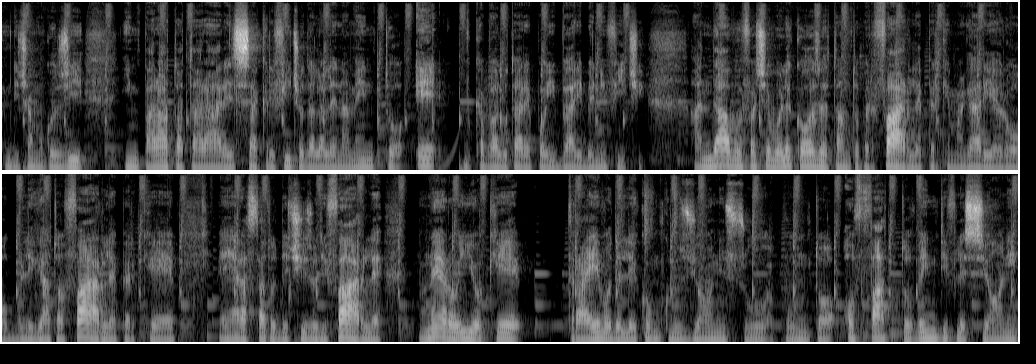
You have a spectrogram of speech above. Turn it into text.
diciamo così, imparato a tarare il sacrificio dall'allenamento e valutare poi i vari benefici. Andavo e facevo le cose tanto per farle, perché magari ero obbligato a farle, perché era stato deciso di farle. Non ero io che traevo delle conclusioni su appunto ho fatto 20 flessioni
